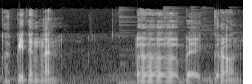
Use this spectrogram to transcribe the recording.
Tapi dengan uh, background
